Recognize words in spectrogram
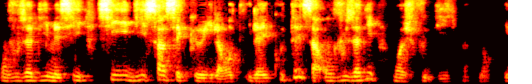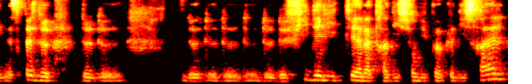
on vous a dit, mais si s'il dit ça, c'est qu'il a, il a écouté ça. On vous a dit, moi je vous dis maintenant, une espèce de, de, de de, fidélité à la tradition du peuple d'Israël.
